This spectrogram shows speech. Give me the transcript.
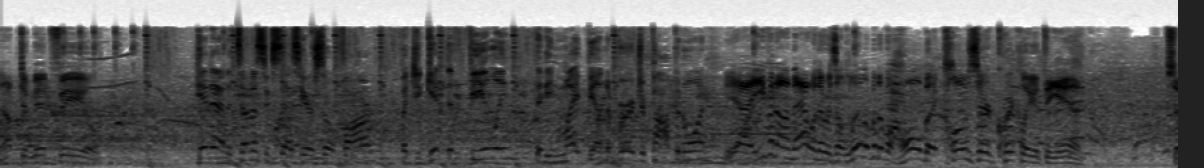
up to midfield. He had a ton of success here so far, but you get the feeling that he might be on the verge of popping one. Yeah, even on that one, there was a little bit of a hole, but it closed there quickly at the end. So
